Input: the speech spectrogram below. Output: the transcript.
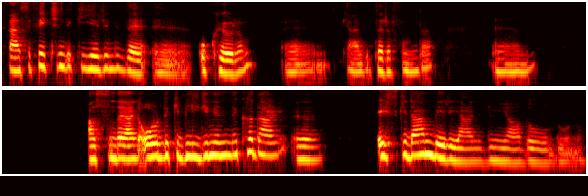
felsefe içindeki yerini de e, okuyorum e, kendi tarafımda. E, aslında yani oradaki bilginin ne kadar e, eskiden beri yani dünyada olduğunu,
